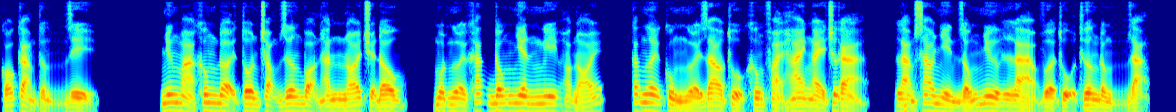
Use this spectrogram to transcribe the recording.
có cảm tưởng gì. Nhưng mà không đợi tôn trọng dương bọn hắn nói chuyện đâu, một người khác đông nhiên nghi hoặc nói, các ngươi cùng người giao thủ không phải hai ngày trước cả, làm sao nhìn giống như là vừa thụ thương đồng dạng.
